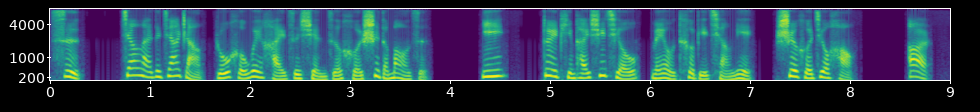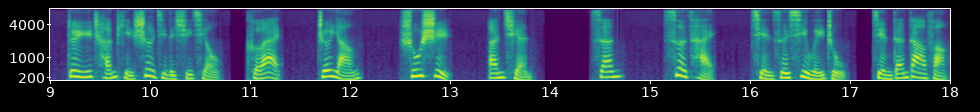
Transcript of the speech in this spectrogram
四，将来的家长如何为孩子选择合适的帽子？一，对品牌需求没有特别强烈，适合就好。二，对于产品设计的需求，可爱、遮阳。舒适、安全。三、色彩浅色系为主，简单大方。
